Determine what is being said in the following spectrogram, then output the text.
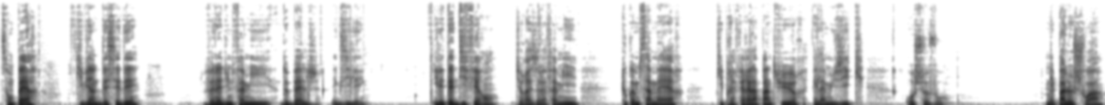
Son père, qui vient de décéder, venait d'une famille de Belges exilés. Il était différent du reste de la famille, tout comme sa mère, qui préféraient la peinture et la musique aux chevaux. Mais pas le choix,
